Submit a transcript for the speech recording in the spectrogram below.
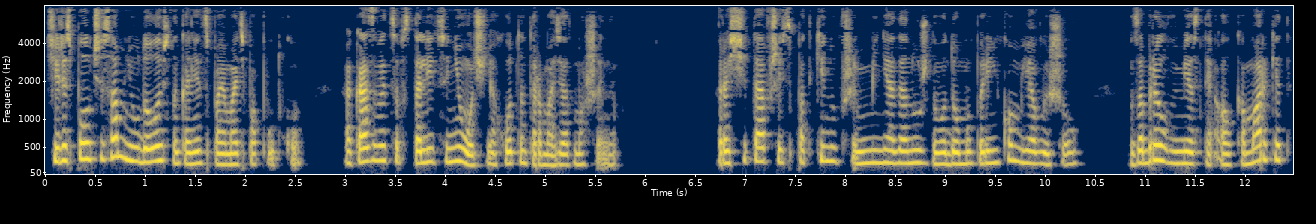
Через полчаса мне удалось наконец поймать попутку. Оказывается, в столице не очень охотно тормозят машины. Рассчитавшись с подкинувшим меня до нужного дома пареньком, я вышел. Забрел в местный алкомаркет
